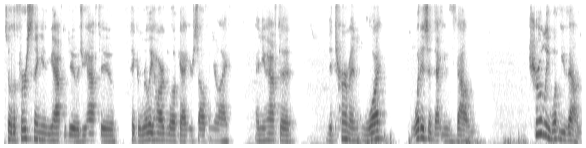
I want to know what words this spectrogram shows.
So the first thing you you have to do is you have to take a really hard look at yourself and your life and you have to determine what what is it that you value truly what you value.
